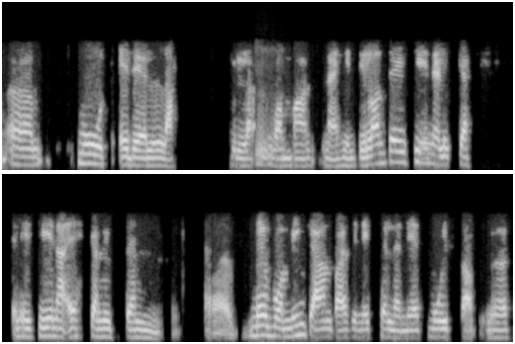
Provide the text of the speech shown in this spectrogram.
ö, muut edellä kyllä mm. näihin tilanteisiin. Eli, eli siinä ehkä nyt sen neuvon, minkä antaisin itselleni, että muistaa myös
